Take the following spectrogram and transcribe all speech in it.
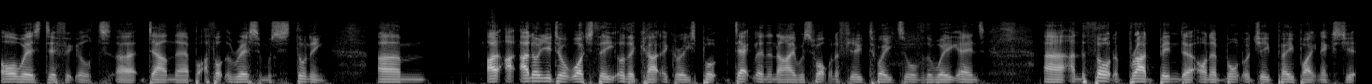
always difficult uh, down there. But I thought the racing was stunning. Um, I- I know you don't watch the other categories, but Declan and I were swapping a few tweets over the weekend. Uh, and the thought of Brad Binder on a MotoGP bike next year,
